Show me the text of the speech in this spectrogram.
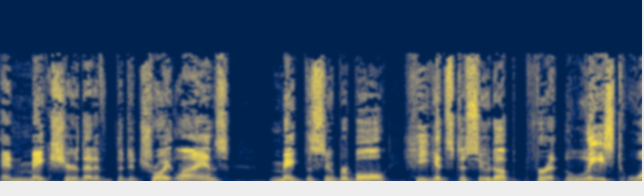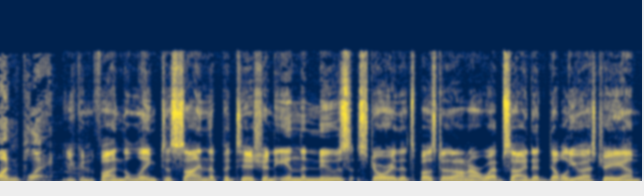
and make sure that if the Detroit Lions make the Super Bowl, he gets to suit up for at least one play. You can find the link to sign the petition in the news story that's posted on our website at WSJM.com.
